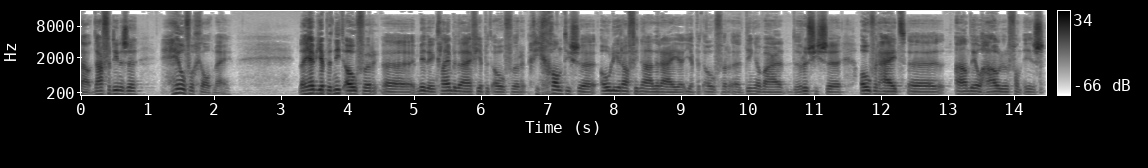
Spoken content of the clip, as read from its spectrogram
Nou, daar verdienen ze heel veel geld mee. Heb, je hebt het niet over uh, midden- en kleinbedrijf, je hebt het over gigantische olieraffinaderijen, je hebt het over uh, dingen waar de Russische overheid uh, aandeelhouder van is.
